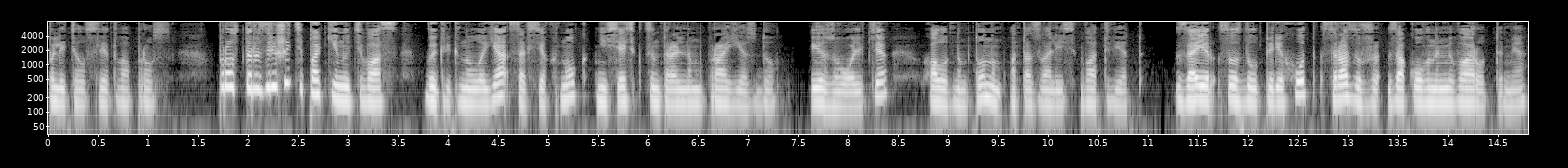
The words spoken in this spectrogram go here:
Полетел вслед вопрос. «Просто разрешите покинуть вас?» – выкрикнула я со всех ног, несясь к центральному проезду. «Извольте», – холодным тоном отозвались в ответ. Заир создал переход сразу же за коваными воротами.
